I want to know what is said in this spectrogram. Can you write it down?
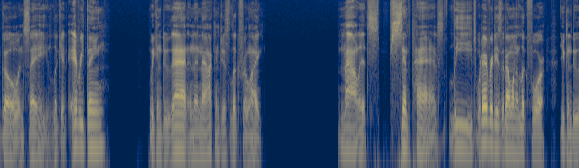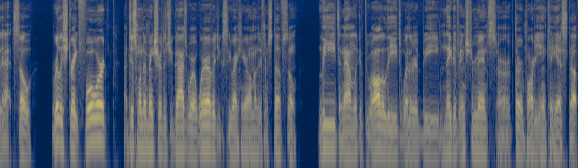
go and say look at everything, we can do that. And then now I can just look for like mallets, synth pads, leads, whatever it is that I want to look for. You can do that. So really straightforward. I just wanted to make sure that you guys were aware of it. You can see right here all my different stuff. So leads, and now I'm looking through all the leads, whether it be native instruments or third-party NKS stuff.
